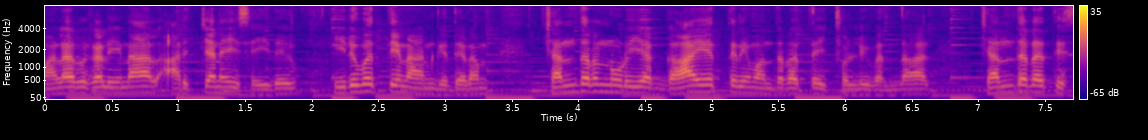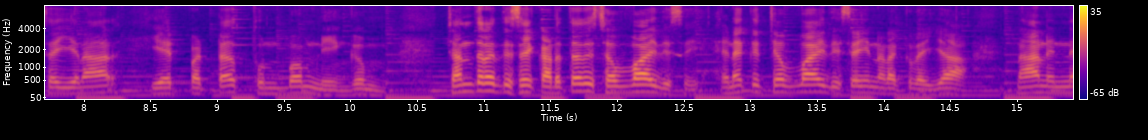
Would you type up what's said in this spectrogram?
மலர்களினால் அர்ச்சனை செய்து இருபத்தி நான்கு தினம் சந்திரனுடைய காயத்ரி மந்திரத்தை சொல்லி வந்தால் சந்திர திசையினால் ஏற்பட்ட துன்பம் நீங்கும். சந்திர திசைக்கு அடுத்தது செவ்வாய் திசை. எனக்கு செவ்வாய் திசை நடக்குது ஐயா. நான் என்ன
